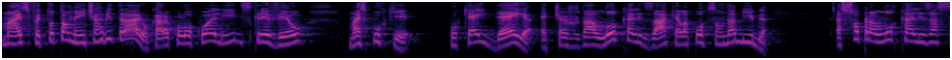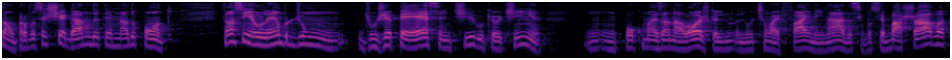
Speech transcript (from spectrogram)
mas foi totalmente arbitrário. O cara colocou ali, descreveu, mas por quê? Porque a ideia é te ajudar a localizar aquela porção da Bíblia. É só para localização, para você chegar num determinado ponto. Então, assim, eu lembro de um, de um GPS antigo que eu tinha, um, um pouco mais analógico, ele, não tinha Wi-Fi nem nada, assim, você baixava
